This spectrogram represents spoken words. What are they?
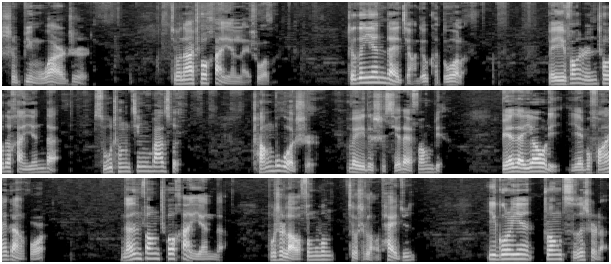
是并无二致的。就拿抽旱烟来说吧，这根烟袋讲究可多了。北方人抽的旱烟袋，俗称京八寸，长不过尺，为的是携带方便，别在腰里也不妨碍干活。南方抽旱烟的，不是老蜂翁，就是老太君。一锅烟装瓷似的，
